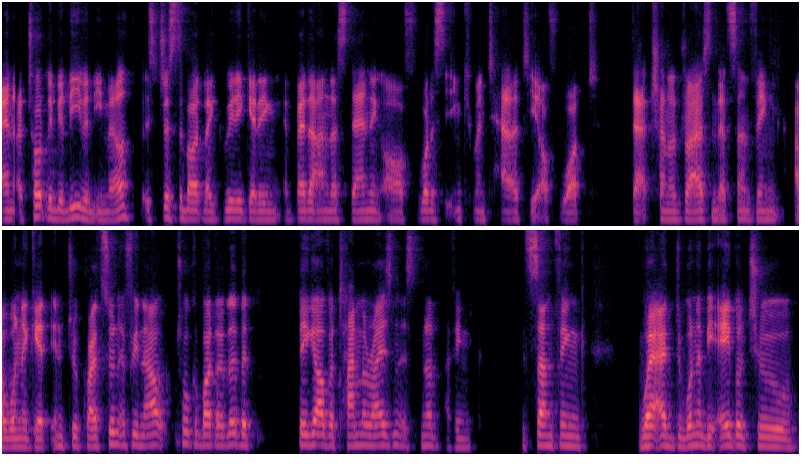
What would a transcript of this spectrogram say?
and I totally believe in email. It's just about like really getting a better understanding of what is the incrementality of what that channel drives, and that's something I want to get into quite soon. If we now talk about a little bit bigger of a time horizon, it's not I think it's something where I want to be able to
